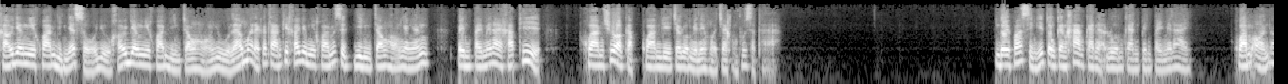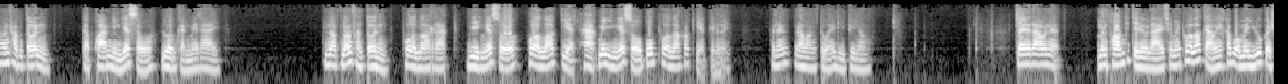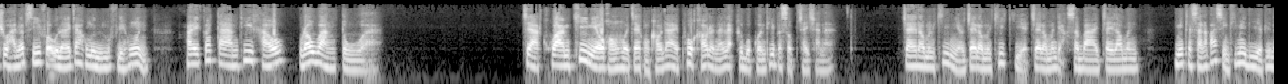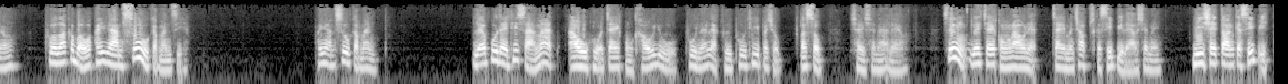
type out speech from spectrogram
เขายังมีความหยิ่งยโสอยู่ เขายังมีความหยิ่งจองหองอยู่ แล้วเมื่อไหร่ก็ตามที่เขายังมีความรู้สึกหยิ่งจองหองอย่างนั้น เป็นไปไม่ได้ครับที่ความชั่วกับความดีจะรวมอยู่ในหัวใจของผู้ศรัทธา โดยเพราะสิ่งที่ตรงกันข้ามกันอะรวมกันเป็นไปไม่ได้ ความอ่อนอ้อนถ่อมตนกับความหยิ่งยโสรวมกันไม่ได้ นอบน้อมถ่อมตนพวกล้อรักยิ่งยโสพวกล้อเกียรติหากไม่ยิ่งยโสปุ๊บพวกล้อก็เกียรติไปเลย เพราะนั้นระวังตัวให้ดีพี่น้อง ใจเราเนี่ยมันพร้อมที่จะเลวร้ายใช่ไหมพวกล้อกล่าวไงครับบอกมายุกับชูฮานับซีฟออุไลกาฮุมุลมุฟลิฮุนใครก็ตามที่เขาระวังตัว จากความขี้เหนียวของหัวใจของเขาได้ พวกเขาเหล่านั้นแหละคือบุคคลที่ประสบชัยชนะ ใจเรามันขี้เหนียวใจเรามันขี้เกียจใจเรามันอยากสบายใจเรามันมีแต่สารพัดสิ่งที่ไม่ดีอะพี่น้องพวกเราก็บอกว่าพยายามสู้กับมันสิพยายามสู้กับมัน แล้วผู้ใดที่สามารถเอาหัวใจของเขาอยู่ ผู้นั้นแหละคือผู้ที่ประสบประสบชัยชนะแล้ว ซึ่งในใจของเราเนี่ย ใจมันชอบกระซิบอยู่แล้วใช่ไหม มีชัยตอนกระซิบอีก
